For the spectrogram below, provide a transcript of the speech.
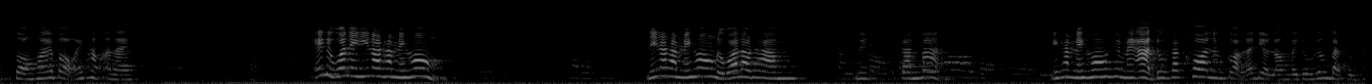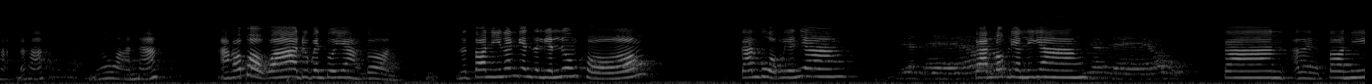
2.2เขาให้บอกให้ทำอะไร เอ๊ะหรือว่าในนี้เราทำในห้อง นี่เราทำในห้องหรือว่าเราทำในการบ้าน นี่ทำในห้องใช่ไหมอะดูสักข้อหนึ่งก่อนแล้วเดี๋ยวเราไปดูเรื่องแบบฝึกหัดนะคะ เมื่อวานนะอะเขาบอกว่าดูเป็นตัวอย่างก่อนในตอนนี้นักเรียนจะเรียนเรื่องของ การบวกเรียนยังเรียนแล้วการลบเรียนหรือยังเรียนแล้วการอะไรตอนนี้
